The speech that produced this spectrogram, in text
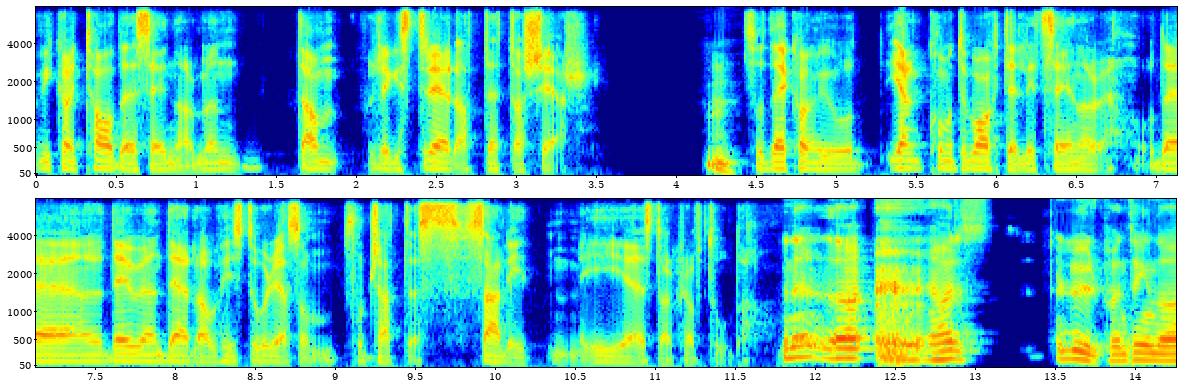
vi kan ta det senere. Men de registrerer at dette skjer. Mm. Så det kan vi jo igjen komme tilbake til litt senere. Og det, det, er jo en del av historien som fortsettes, særlig i Starcraft 2. Da. Men jeg, da, jeg har jeg lurer på en ting da,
